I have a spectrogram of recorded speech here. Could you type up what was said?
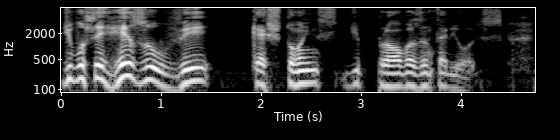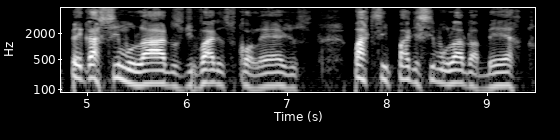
de você resolver questões de provas anteriores. Pegar simulados de vários colégios, participar de simulado aberto,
